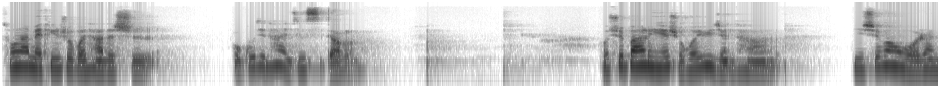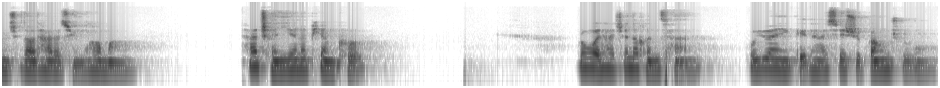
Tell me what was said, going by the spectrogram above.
从来没听说过他的事。我估计他已经死掉了。我去巴黎，也许会遇见他。你希望我让你知道他的情况吗？他沉吟了片刻。如果他真的很惨，我愿意给他些许帮助。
